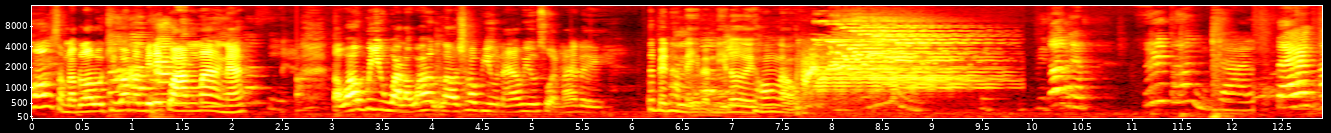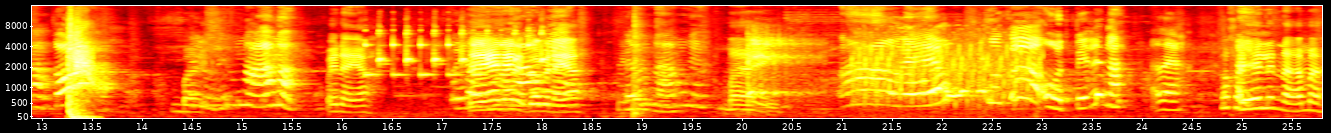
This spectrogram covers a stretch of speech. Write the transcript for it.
ห้องสำหรับเราเราคิดว่ามันไม่ได้กว้างมากนะ แต่ว่าวิวอะเราว่าเราชอบวิวนะวิวสวยมากเลย จะเป็นทะเลแบบนี้เลยห้องเราต้นเนี่ยเฮ้ยต้นอย่าแตงอะต้นไปอยู่ในห้องน้ำอะไปไหนอะได้ได้แต่งตัวไปไหนอะในห้องน้ำไงไม่อ้าวแล้ว คือก็อดไปเลยนะอะไรก็ใครให้เล่นน้ำอะ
